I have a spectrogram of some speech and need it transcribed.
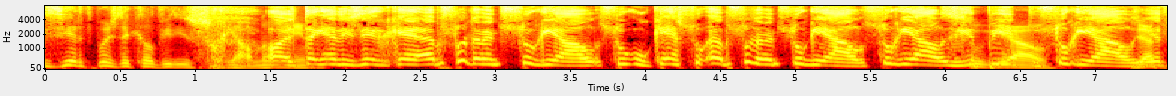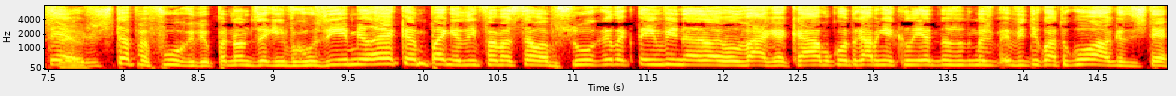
dizer depois daquele vídeo surreal? Não Olha, é? tenho a dizer que é absolutamente surreal, su- o que é su- absolutamente surreal, surreal, Surreal. repito, surreal, Já e até estapafúrdio, para não dizer inverosímil, é a campanha de informação absurda que tem vindo a levar a cabo contra a minha cliente nas últimas 24 horas. Isto é,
